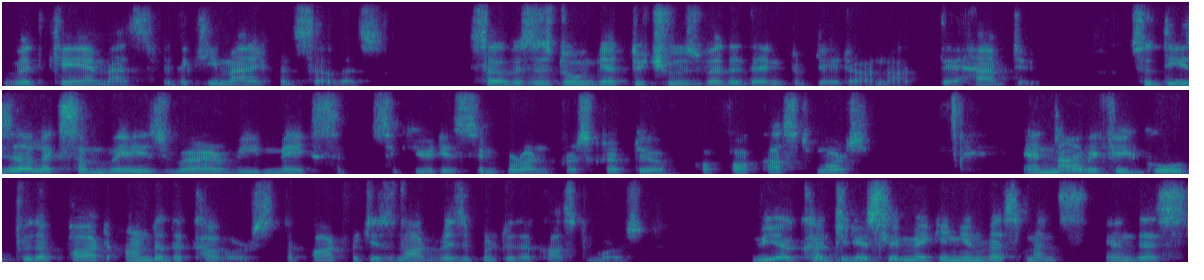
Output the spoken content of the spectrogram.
with KMS, with the key management service. Services don't get to choose whether they encrypt data or not, they have to. So these are like some ways where we make security simple and prescriptive for, for customers. And now if you go to the part under the covers, the part which is not visible to the customers, we are continuously making investments in this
